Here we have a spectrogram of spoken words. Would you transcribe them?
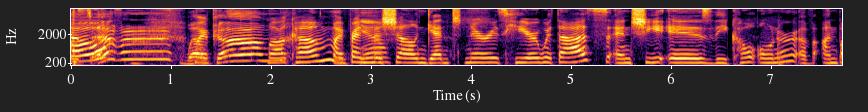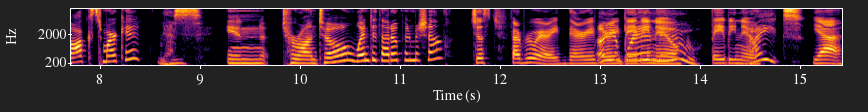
guest ever. Welcome. Welcome. My Thank friend you. Michelle Gentner is here with us, and she is the co owner of Unboxed Market yes. in Toronto. When did that open, Michelle? Just February, very, Oh, very you're baby new. new. baby new. Right. Yeah,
